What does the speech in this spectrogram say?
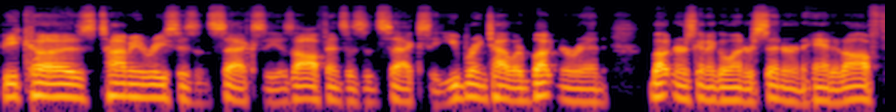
because Tommy Rees isn't sexy. His offense isn't sexy. You bring Tyler Buchner in, Buchner's going to go under center and hand it off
